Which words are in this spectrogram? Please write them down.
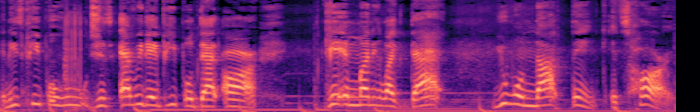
and these people who just everyday people that are getting money like that, you will not think it's hard.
